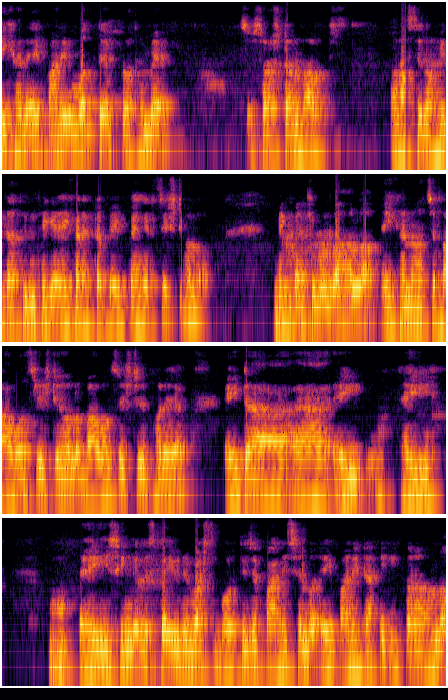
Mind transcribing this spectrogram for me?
এইখানে এই পানির মধ্যে প্রথমে স্রষ্টার নফস নফসি নহিতাতিন থেকে এখানে একটা বিগ ব্যাং এর সৃষ্টি হলো। বিগ ব্যাং কীভাবে হলো? এইখানে হচ্ছে বাবল সৃষ্টি হলো। বাবল সৃষ্টির পরে এইটা এই এই এই সিঙ্গেল স্কাই ইউনিভার্স ভর্তি যে পানি ছিল, এই পানিটাকে কি করা হলো?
